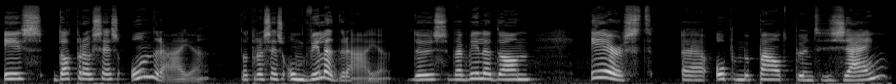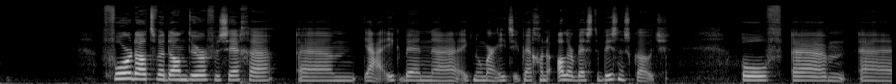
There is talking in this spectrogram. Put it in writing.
is dat proces omdraaien. Dat proces om willen draaien. Dus we willen dan eerst uh, op een bepaald punt zijn Voordat we dan durven zeggen, um, ja, ik ben, uh, ik noem maar iets, ik ben gewoon de allerbeste business coach. Of um, uh,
